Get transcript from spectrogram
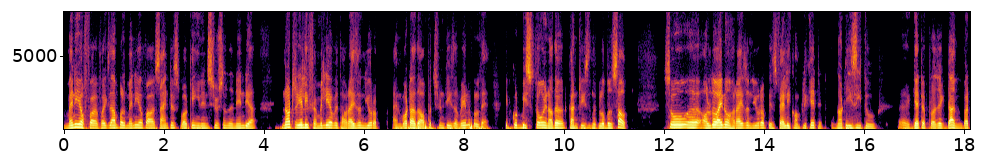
Many of, our, for example, many of our scientists working in institutions in India, not really familiar with Horizon Europe and what are the opportunities available there. It could be so in other countries in the global south. So uh, although I know Horizon Europe is fairly complicated, not easy to uh, get a project done, but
